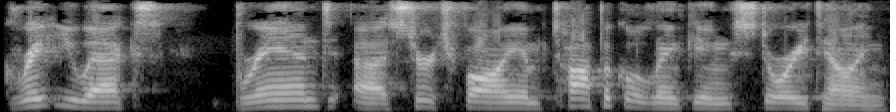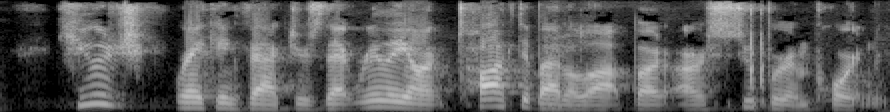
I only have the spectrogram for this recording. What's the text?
great UX, brand uh, search volume, topical linking, storytelling, huge ranking factors that really aren't talked about a lot, but are super important.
